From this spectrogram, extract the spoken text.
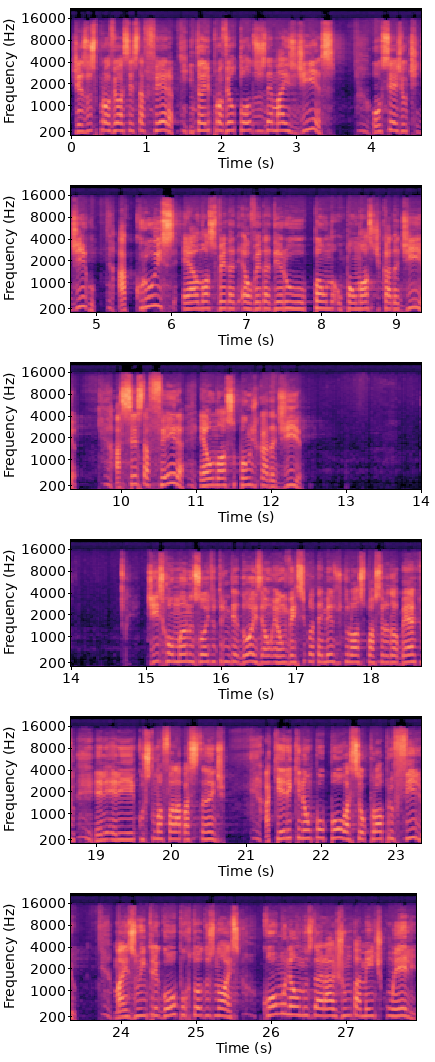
Jesus proveu a sexta-feira, então ele proveu todos os demais dias. Ou seja, eu te digo, a cruz é o nosso é o verdadeiro pão, o pão nosso de cada dia. A sexta-feira é o nosso pão de cada dia. Diz Romanos 8,32, é, um, é um versículo até mesmo que o nosso pastor Adalberto ele, ele costuma falar bastante. Aquele que não poupou a seu próprio filho, mas o entregou por todos nós, como não nos dará juntamente com ele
